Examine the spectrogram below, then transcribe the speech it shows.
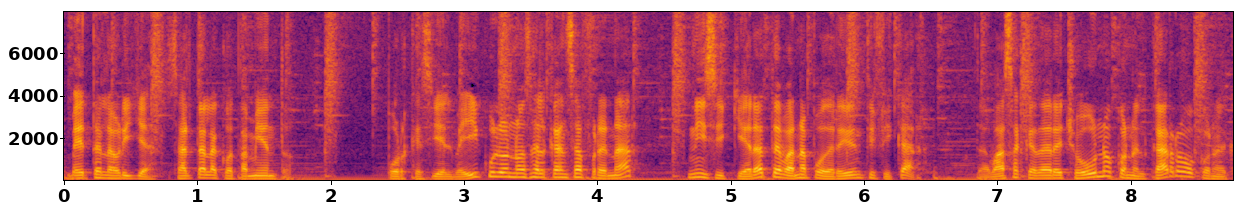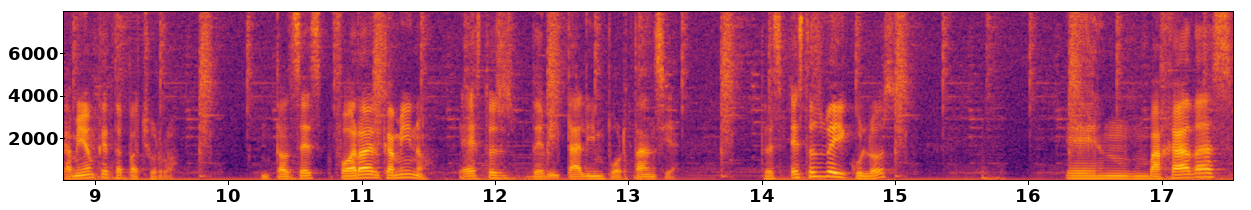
vete a la orilla, salta al acotamiento. Porque si el vehículo no se alcanza a frenar, ni siquiera te van a poder identificar. Te vas a quedar hecho uno con el carro o con el camión que te apachurró. Entonces, fuera del camino. Esto es de vital importancia. Entonces, estos vehículos, en bajadas,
